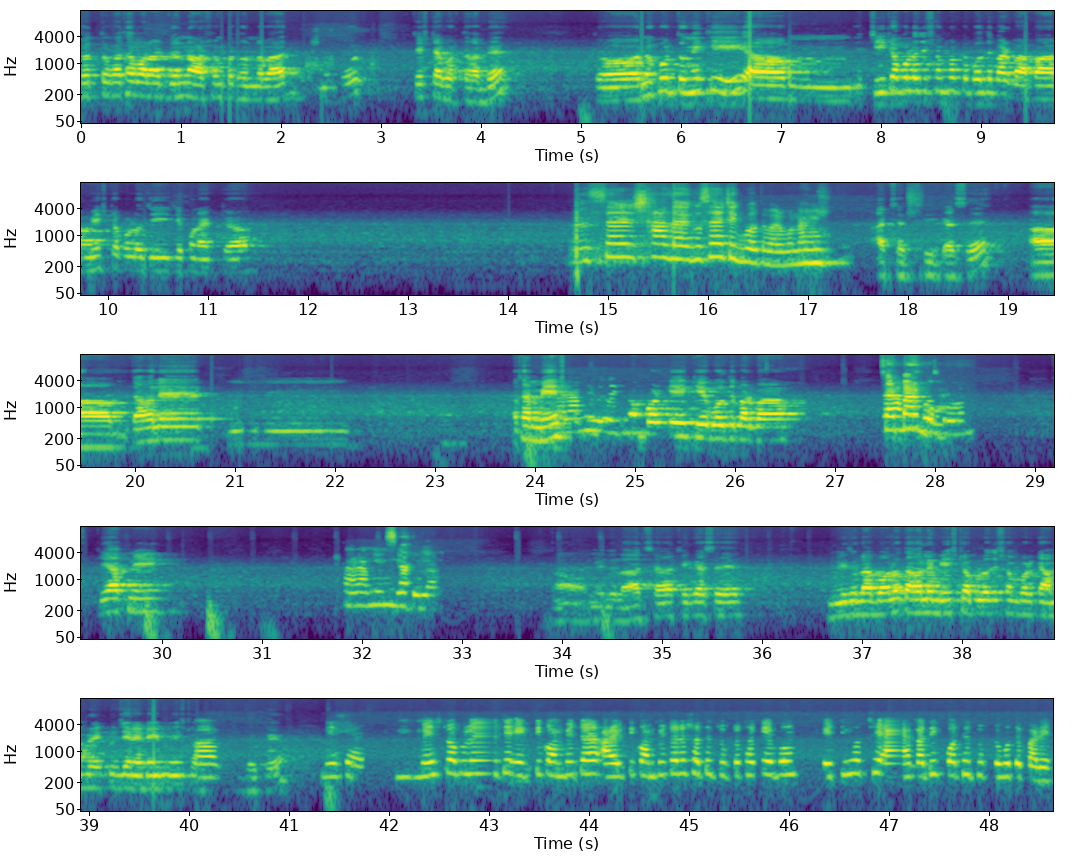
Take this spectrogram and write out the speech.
সত্য কথা বলার জন্য অসংখ্য ধন্যবাদ নপুর চেষ্টা করতে হবে। তো নপুর তুমি কি টি টপোলজি সম্পর্কে বলতে পারবা? বা মেশ টপোলজি যে কোনো একটা? স্যার সাদা গুছায় ঠিক বলতে পারব না আমি। আচ্ছা ঠিক আছে। তাহলে আচ্ছা টপোলজি সম্পর্কে কে বলতে পারবা? স্যার পারব। কে আপনি? স্যার আমি মৃদুলা। মৃদুলা। আচ্ছা ঠিক আছে। মৃদুলা বলো তাহলে মেশ টপোলজি সম্পর্কে আমরা একটু জেনে নেই আহ, টপোলজি স্যার মেশ টপোলজি একটি কম্পিউটার আরেকটি কম্পিউটারের সাথে যুক্ত থাকে এবং এটি হচ্ছে একাধিক পথে যুক্ত হতে পারে।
